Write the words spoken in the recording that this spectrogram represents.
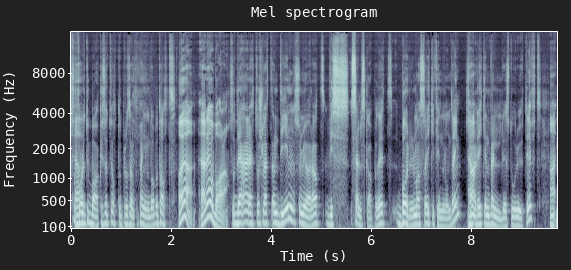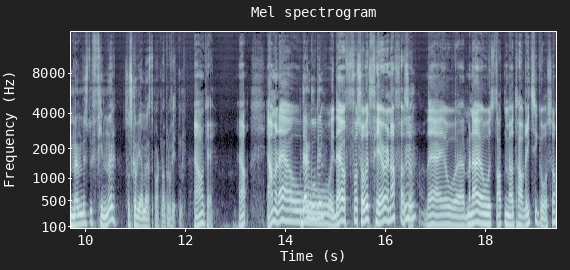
så får du tilbake 78 av pengene du har betalt. Oh ja. ja, det er jo bra, da. Så det er rett og slett en deal som gjør at hvis selskapet ditt borer masse og ikke finner noen ting, så Ja. er det ikke en veldig stor utgift. Nei. Men hvis du finner, så skal vi ha mesteparten av profitten. Ja, ok. Ja. ja, men det er jo Det er en god deal. Mm. Det er jo for så vidt fair enough, altså. Det er jo, eh, men det er jo starten med å ta risiko også.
